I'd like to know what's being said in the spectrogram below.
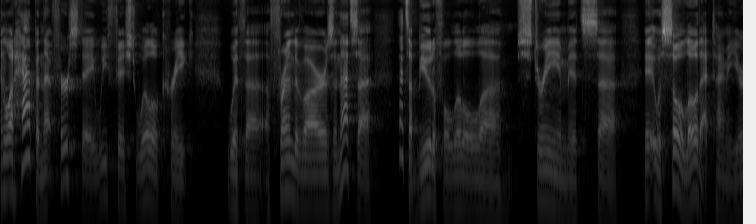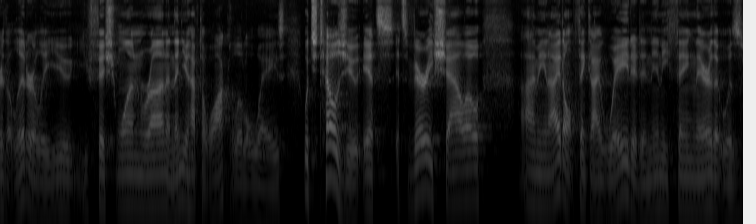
And what happened that first day, we fished Willow Creek with a, a friend of ours, and that's a that's a beautiful little uh, stream. It's uh, it was so low that time of year that literally you you fish one run and then you have to walk a little ways, which tells you it's it's very shallow. I mean, I don't think I waded in anything there that was,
